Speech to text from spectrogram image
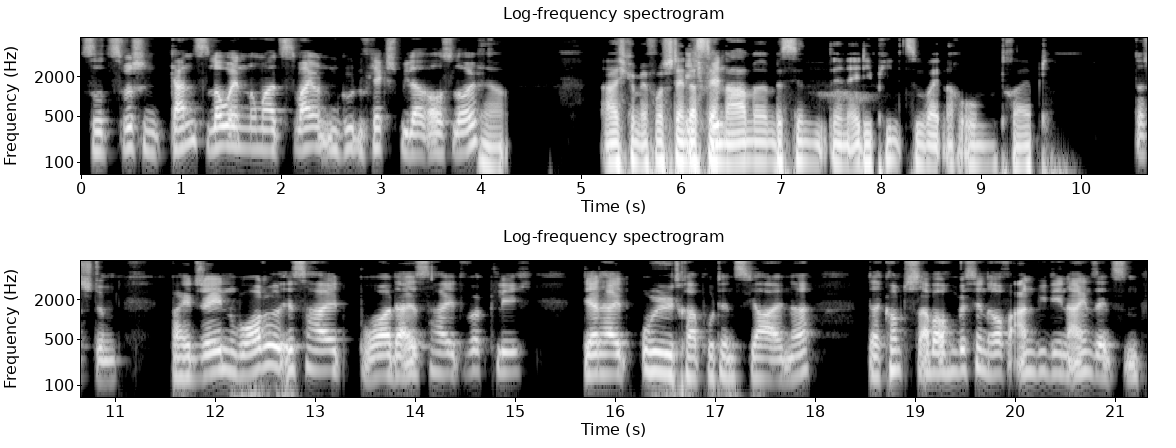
so zwischen ganz Low-End Nummer 2 und einem guten Flexspieler rausläuft. Ja. Aber ich kann mir vorstellen, dass der Name ein bisschen den ADP zu weit nach oben treibt. Das stimmt. Bei Jaden Wardle ist halt, boah, da ist halt wirklich, der hat halt ultra Potenzial, ne? Da kommt es aber auch ein bisschen drauf an, wie die ihn einsetzen.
